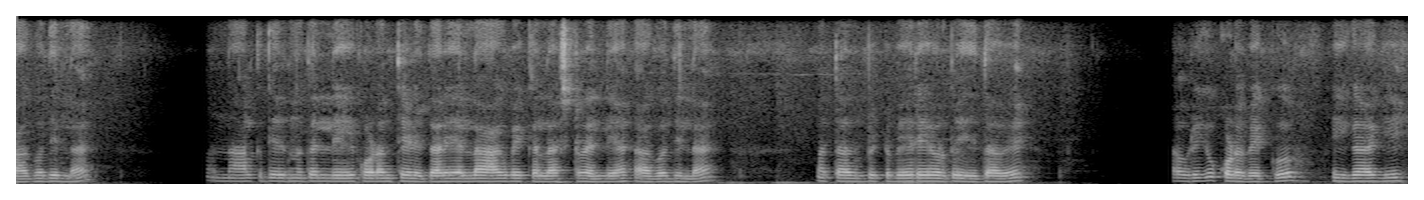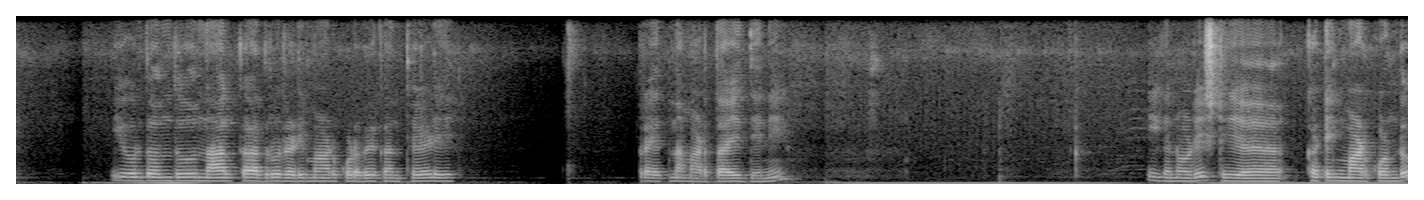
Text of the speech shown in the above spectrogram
ಆಗೋದಿಲ್ಲ. ಒಂದು ನಾಲ್ಕು ದಿನದಲ್ಲಿ ಕೊಡಂತ ಹೇಳಿದ್ದಾರೆ. ಎಲ್ಲ ಆಗಬೇಕಲ್ಲ ಅಷ್ಟರಲ್ಲಿ ಆಗೋದಿಲ್ಲ. ಮತ್ತು ಅದು ಬಿಟ್ಟು ಬೇರೆಯವ್ರದ್ದು ಇದ್ದಾವೆ. ಅವರಿಗೂ ಕೊಡಬೇಕು. ಹೀಗಾಗಿ ಇವ್ರದ್ದೊಂದು ನಾಲ್ಕಾದರೂ ರೆಡಿ ಮಾಡಿಕೊಡ್ಬೇಕಂಥೇಳಿ ಪ್ರಯತ್ನ ಮಾಡ್ತಾ ಇದ್ದೀನಿ. ಈಗ ನೋಡಿ ಸ್ಟಿ ಕಟಿಂಗ್ ಮಾಡಿಕೊಂಡು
